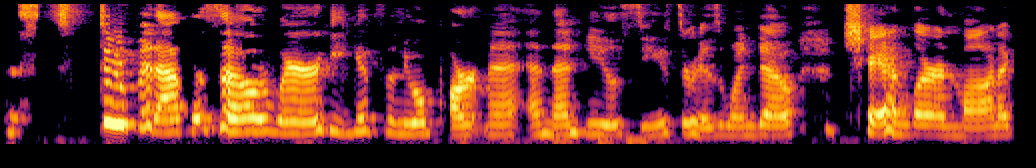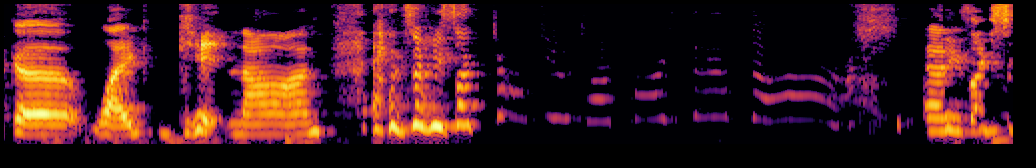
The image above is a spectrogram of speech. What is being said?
that stupid episode where he gets the new apartment and then he sees through his window Chandler and Monica like getting on, and so he's like, "Don't you touch my sister!"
